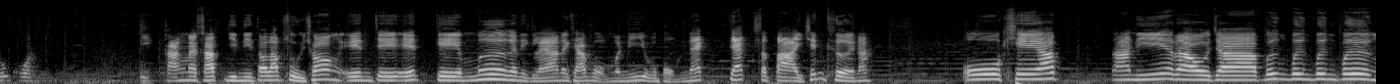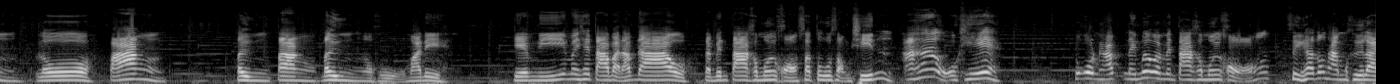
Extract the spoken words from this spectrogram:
ทุกคนอีกครั้งนะครับ ยินดีต้อนรับสู่ช่อง NJS Gamer กันอีกแล้วนะครับผมวันนี้อยู่กับผมแน็กแจ็คสไตล์เช่นเคยนะ โอเคครับ ตอนนี้เราจะปึ้งปึ้งปึ้งปึ้งโล ปัง ตึงตังตึง โอ้โห มาดิ เกมนี้ไม่ใช่ตาบัตรอัพดาว แต่เป็นตาขโมยของศัตรูสองชิ้น อ้าว โอเค ทุกคนครับ ในเมื่อมันเป็นตาขโมยของ สิ่งที่เราต้องทำคืออะไร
